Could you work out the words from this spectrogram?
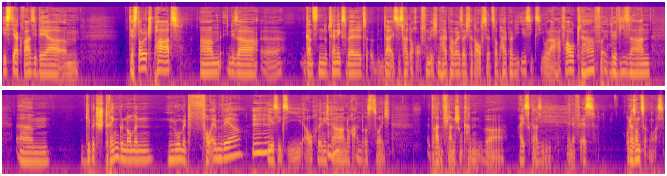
ist ja quasi der, ähm, der Storage-Part ähm, in dieser äh, ganzen Nutanix-Welt. Da ist es halt auch offen, welchen Hypervisor ich da draufsetze, ob Hyper wie ESXi oder AHV. Klar, vor allem wir Visan ähm, gibt es streng genommen nur mit VMware, Mhm. ESXi, auch wenn ich da noch anderes Zeug dran flanschen kann über iSCSI, NFS oder sonst irgendwas.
